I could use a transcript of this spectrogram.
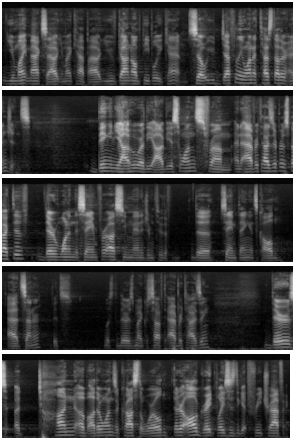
you might max out, you might cap out. You've gotten all the people you can. So you definitely want to test other engines. Bing and Yahoo are the obvious ones from an advertiser perspective. They're one and the same for us. You manage them through the, the same thing. It's called Ad Center. It's listed there as Microsoft Advertising. There's a ton of other ones across the world that are all great places to get free traffic.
